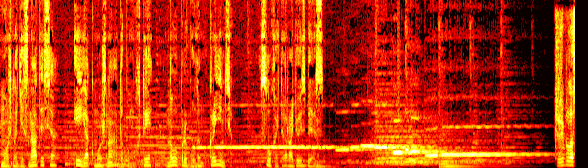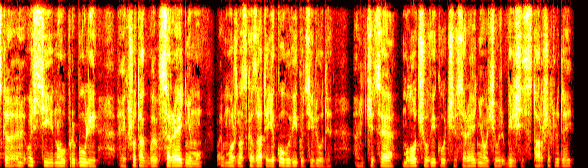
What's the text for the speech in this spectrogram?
можна дізнатися, і як можна допомогти новоприбулим українцям. Слухайте Радіо СБС. Скажіть, будь ласка, е, ось ці новоприбулі, якщо так би в середньому можна сказати, якого віку ці люди? Чи це молодшого віку, чи середнього, чи більшість старших людей?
